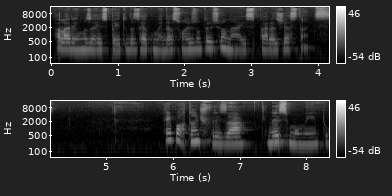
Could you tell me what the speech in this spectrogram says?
falaremos a respeito das recomendações nutricionais para as gestantes. É importante frisar que nesse momento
